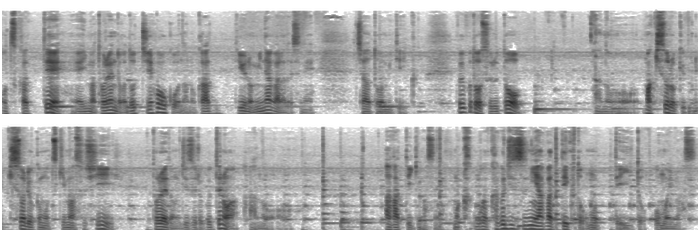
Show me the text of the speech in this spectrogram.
を使って今トレンドがどっち方向なのかっていうのを見ながらですねチャートを見ていく。こういうことをするとあの、まあ、基礎力基礎力もつきますしトレードの実力っていうのはあの上がっていきますね、まあ、確実に上がっていくと思っていいと思います。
